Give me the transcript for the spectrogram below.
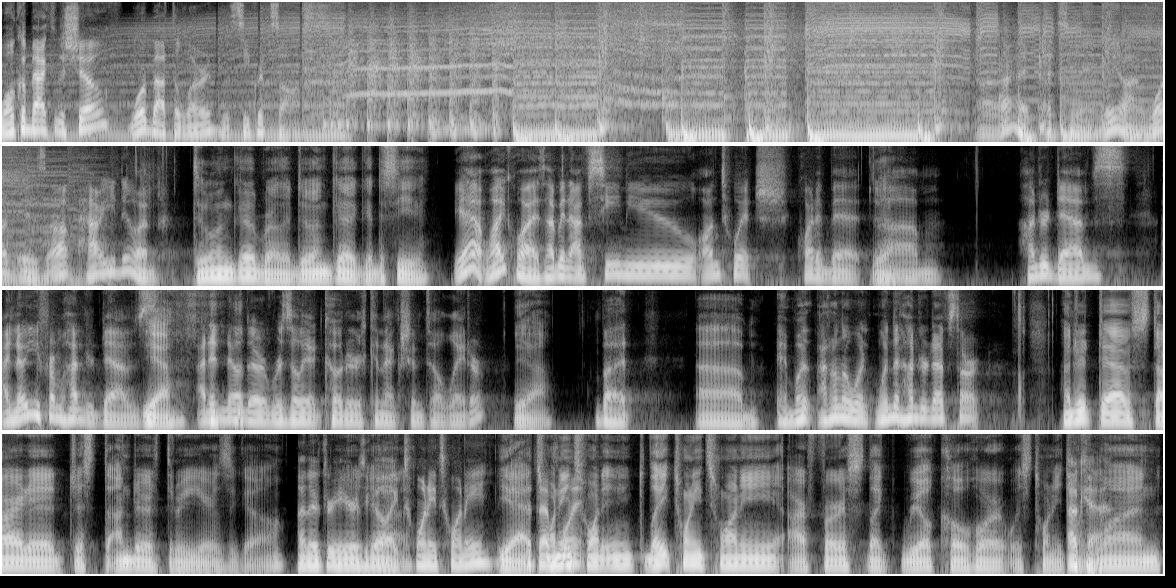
Welcome back to the show. We're about to learn the secret sauce. All right, excellent. Leon, what is up? How are you doing? Doing good, brother. Doing good. Good to see you. Yeah, likewise. I mean, I've seen you on Twitch quite a bit. Yeah. Um, 100 Devs. I know you from 100 Devs. Yeah. I didn't know the Resilient Coders connection until later. Yeah. But, um, and what, I don't know, when, when did 100 Dev start? 100 Dev started just under three years ago. Under three years ago, Yeah. like 2020? Yeah, at point? 2020, late 2020. Our first like real cohort was 2021.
